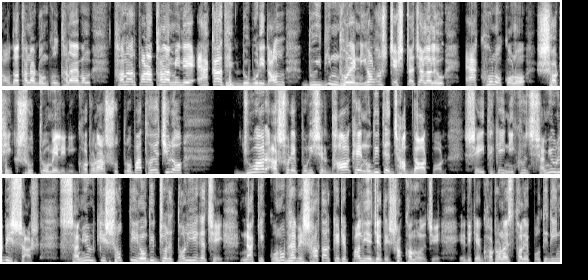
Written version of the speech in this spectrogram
নওদা থানা, ডোমকল থানা এবং থানার পাড়া থানা মিলে একাধিক ডুবুরি দল দুই দিন ধরে নিরলস চেষ্টা চালালেও এখনও কোনো সঠিক সূত্র মেলেনি। ঘটনার সূত্রপাত হয়েছিল জুয়ার আসরে পুলিশের ধাওয়া খেয়ে নদীতে ঝাঁপ দেওয়ার পর, সেই থেকেই নিখোঁজ শামিউল বিশ্বাস। শামিউল কি সত্যি নদীর জলে তলিয়ে গেছে, নাকি কোনোভাবে সাঁতার কেটে পালিয়ে যেতে সক্ষম হয়েছে? এদিকে ঘটনাস্থলে প্রতিদিন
